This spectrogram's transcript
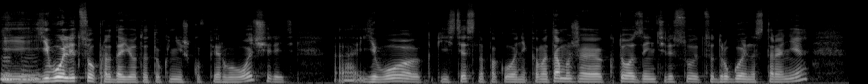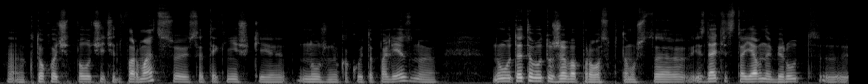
И угу. его лицо продает эту книжку в первую очередь, а, его, естественно, поклонникам. А там уже кто заинтересуется другой на стороне, а, кто хочет получить информацию с этой книжки, нужную, какую-то полезную, ну, вот это вот уже вопрос, потому что издательства явно берут э,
